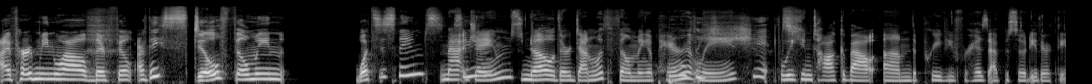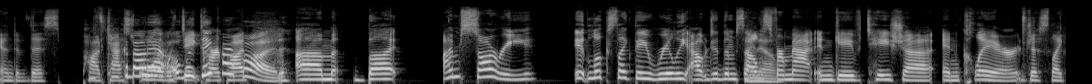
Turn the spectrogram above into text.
I've heard meanwhile they're film are they still filming what's his name's? Matt season? James? No, they're done with filming apparently. shit. We can talk about um, the preview for his episode either at the end of this podcast or it with oh, Date Card Pod. Pod. Um, but I'm sorry. It looks like they really outdid themselves for Matt and gave Tayshia and Clare just like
